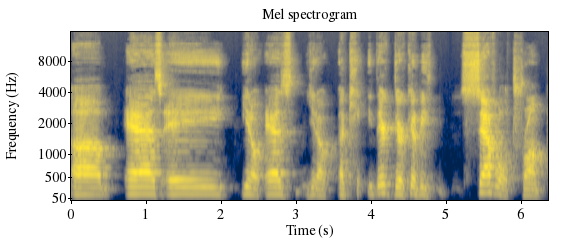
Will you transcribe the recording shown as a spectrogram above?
um, as a you know as you know a, they're they're going to be several Trump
